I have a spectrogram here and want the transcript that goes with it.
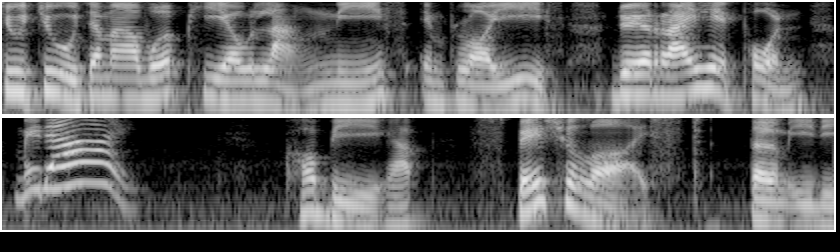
จู่ๆจะมา verb เพียวหลัง needs employees โดยไร้เหตุผลไม่ได้ ข้อ B ครับ specialized เติม ed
